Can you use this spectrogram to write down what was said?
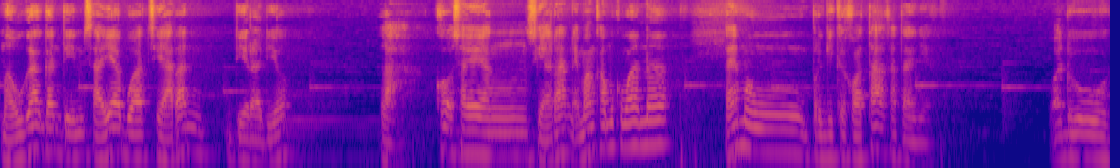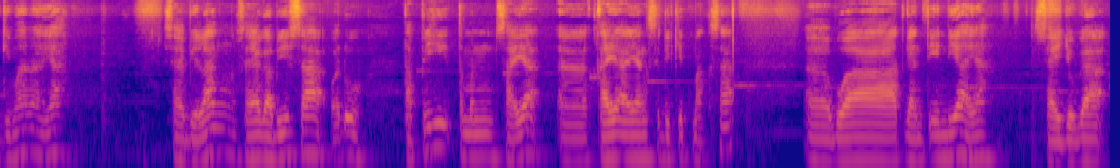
mau gak gantiin saya buat siaran di radio? Lah kok saya yang siaran? Emang kamu ke mana? Saya mau pergi ke kota katanya. Waduh gimana ya? Saya bilang saya gak bisa. Waduh tapi teman saya eh, kayak yang sedikit maksa eh, buat gantiin dia ya. Saya juga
